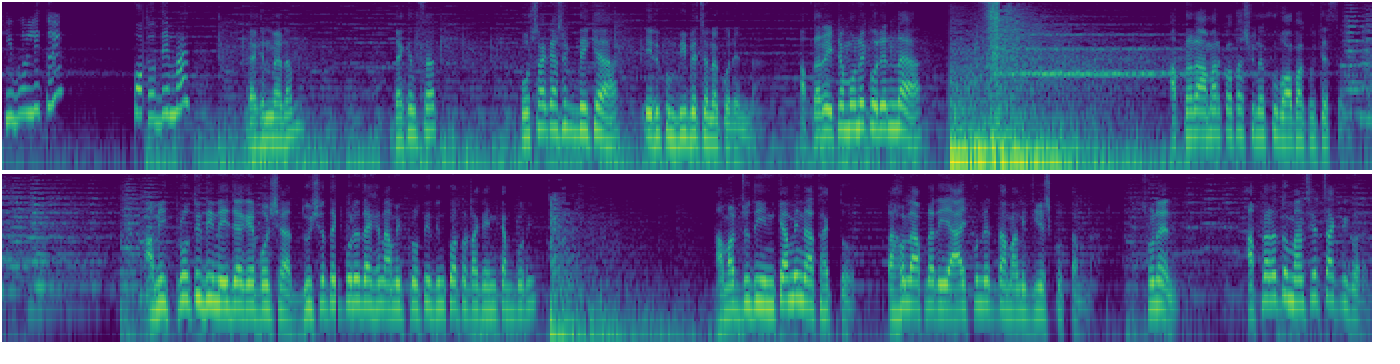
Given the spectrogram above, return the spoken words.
কি বললি তুই? কত দেমাগ দেখেন ম্যাডাম। দেখেন স্যার পোশাক আশাক দেখা এরকম বিবেচনা করেন না। আপনারা এটা মনে করেন না? আপনারা আমার কথা শুনে খুব অবাক হইতেছেন। আমি প্রতিদিন এই জায়গায় বসে দুইশো থেকে করে দেখেন আমি প্রতিদিন কত টাকা ইনকাম করি। আমার যদি ইনকামই না থাকতো তাহলে আপনার এই আইফোনের দাম আমি জিজ্ঞেস করতাম না। শুনেন, আপনারা তো মানুষের চাকরি করেন,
